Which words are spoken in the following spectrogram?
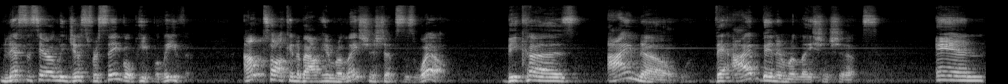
necessarily just for single people either. I'm talking about in relationships as well. Because I know that I've been in relationships and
